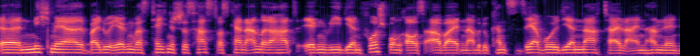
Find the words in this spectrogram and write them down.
äh, nicht mehr, weil du irgendwas Technisches hast, was kein anderer hat, irgendwie dir einen Vorsprung rausarbeiten, aber du kannst sehr wohl dir einen Nachteil einhandeln,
